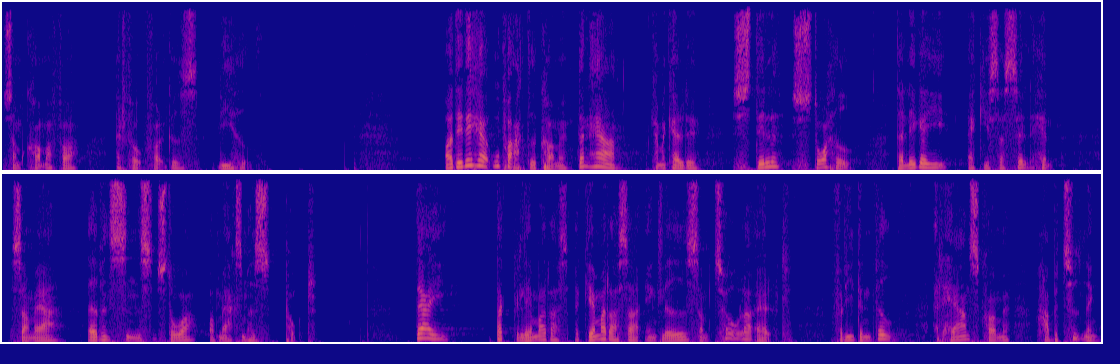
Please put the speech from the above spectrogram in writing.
som kommer for at få folkets lighed. Og det er det her upåagtede komme, den her, kan man kalde det, stille storhed, der ligger i at give sig selv hen, som er adventstidens store opmærksomhedspunkt. Deri, der glemmer der, gemmer der sig en glæde, som tåler alt, fordi den ved, at Herrens komme har betydning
